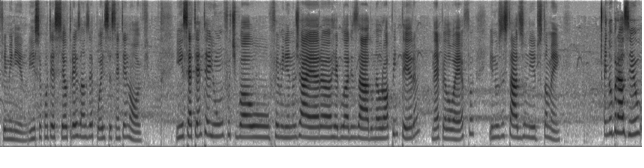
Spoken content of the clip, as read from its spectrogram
feminino. E isso aconteceu três anos depois, em 69. E em 71, o futebol feminino já era regularizado na Europa inteira, né, pela UEFA, e nos Estados Unidos também. E no Brasil,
